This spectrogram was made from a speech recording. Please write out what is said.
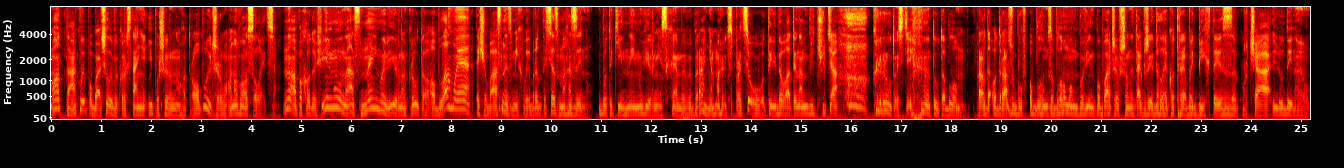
От так ви побачили використання і поширеного тропу, і червоного оселедця. Ну а по ходу фільму нас неймовірно круто обламує те, що Бас не зміг вибратися з магазину. Бо такі неймовірні схеми вибирання мають спрацьовувати і давати нам відчуття крутості. Тут облом. Правда, одразу був облом з обломом, бо він побачив, що не так вже й далеко треба бігти з курча людиною.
